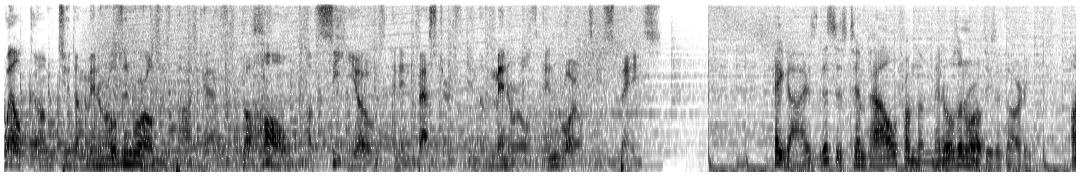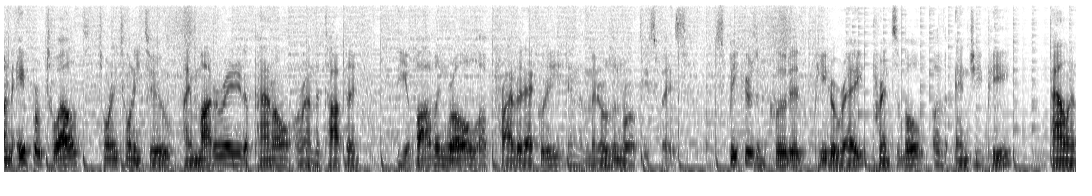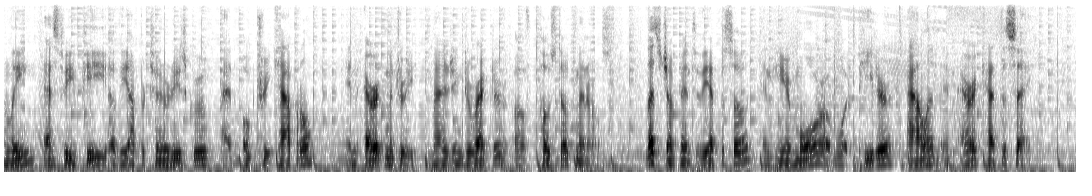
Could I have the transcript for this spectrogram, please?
Welcome to the Minerals and Royalties Podcast, the home of CEOs and investors in the minerals and royalties space. Hey guys, this is Tim Pawul from the Minerals and Royalties Authority. On April 12th, 2022, I moderated a panel around the topic The Evolving Role of Private Equity in the Minerals and Royalties Space. Speakers included Peter Ray, Principal of NGP, Allen Li, SVP of the Opportunities Group at Oaktree Capital, and Eric Madry, Managing Director of Post Oak Minerals. Let's jump into the episode and hear more of what Peter, Allen, and Eric had to say.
